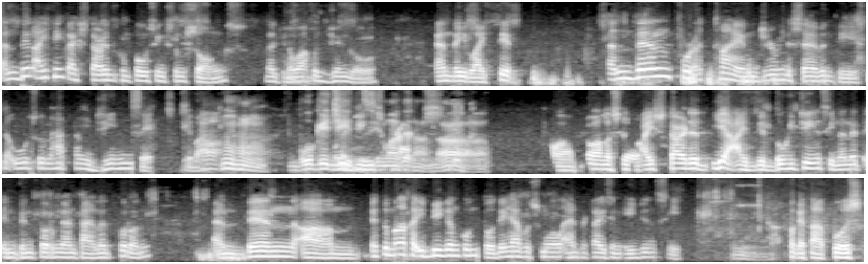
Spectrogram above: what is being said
And then I think I started composing some songs na ginawa ko jingle and they liked it. And then for a time during the 70s, nauso lahat ng jeans eh. Di ba? Oh. Mhm. Boogie Mga jeans, jeans yung mga ganun. Ah. Oh, oh, so I started, yeah, I did Boogie Jeans, sinanet inventor nga ang talent ko ron. And then, um, ito mga kaibigan ko to, they have a small advertising agency. Pagkatapos,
